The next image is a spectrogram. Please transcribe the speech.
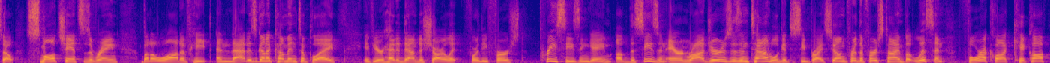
So small chances of rain, but a lot of heat. And that is going to come into play if you're headed down to Charlotte for the first preseason game of the season. Aaron Rodgers is in town. We'll get to see Bryce Young for the first time. But listen, 4 o'clock kickoff,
